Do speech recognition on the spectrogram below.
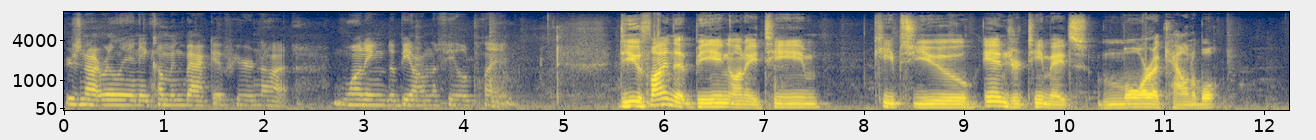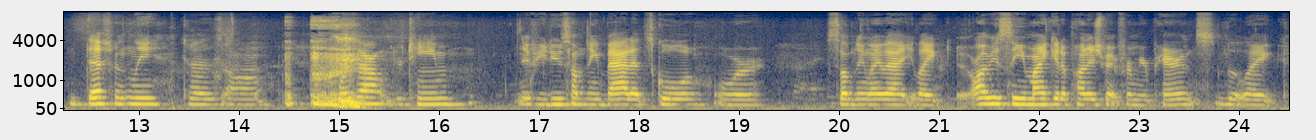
there's not really any coming back if you're not wanting to be on the field playing do you find that being on a team keeps you and your teammates more accountable? Definitely, because um, without your team, if you do something bad at school or something like that, like obviously you might get a punishment from your parents, but like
